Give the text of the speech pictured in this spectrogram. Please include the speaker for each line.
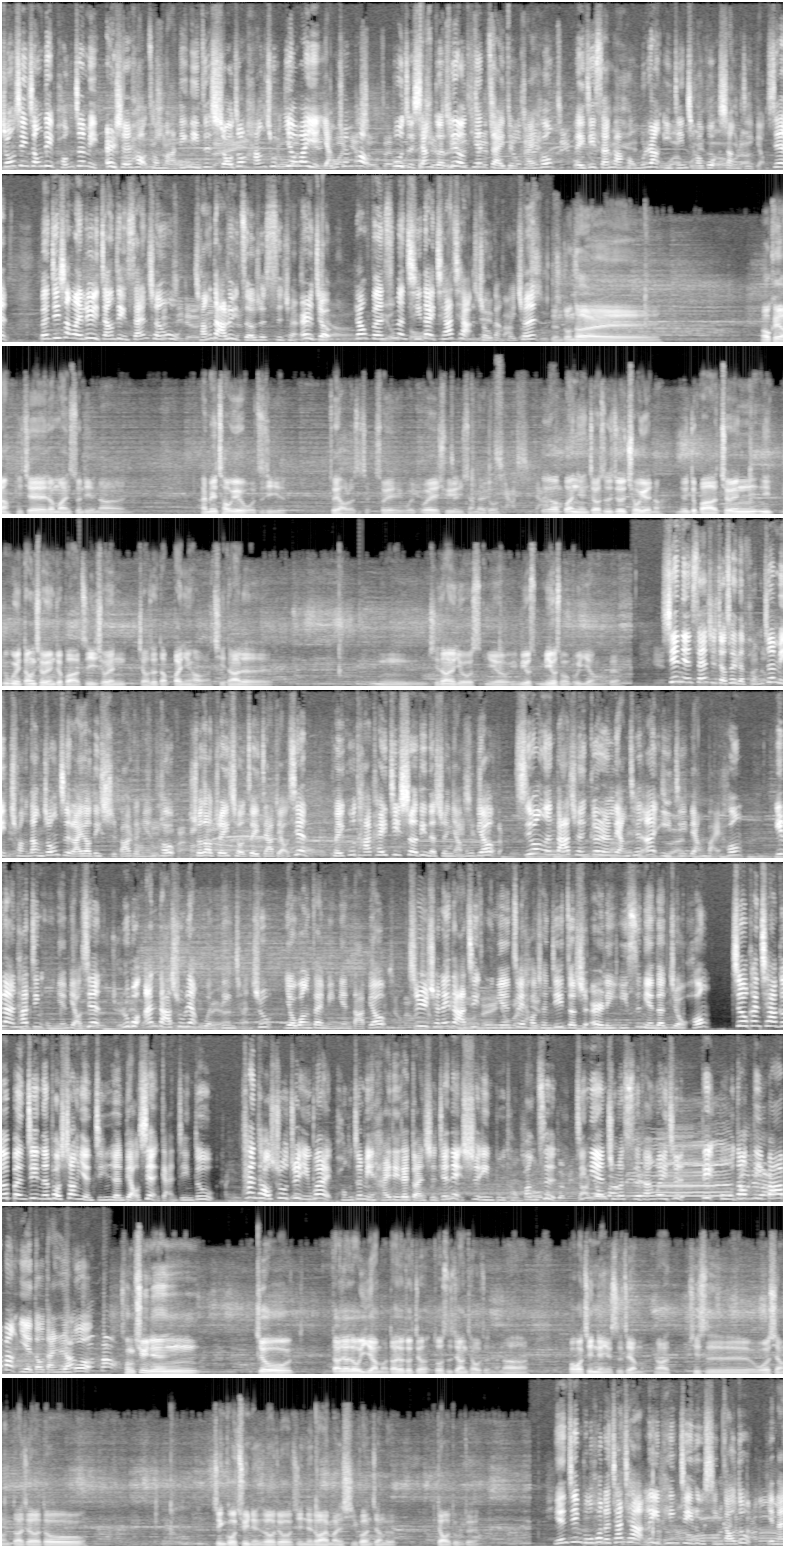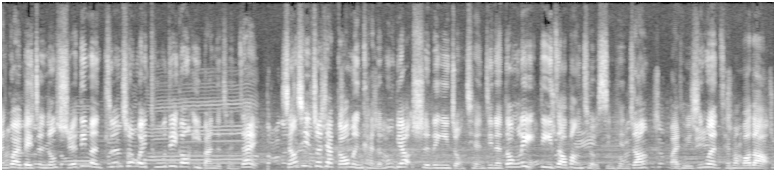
Speaker 1: 中信兄弟彭振敏二十二号从马丁尼兹手中夯出右外野阳春炮，不止相隔六天再度开轰，累计三发红不让已经超过上季表现。本季上垒率将近三成五，长打率则是四成二九，让粉丝们期待恰恰手感回春。
Speaker 2: 等状态 OK 啊，一切都蛮顺利，那还没超越我自己最好的，所以我不会去想太多。对要扮演角色就是球员了，因为就把球员，你如果你当球员，就把自己球员角色当扮演好了，其他的，嗯，其他的有有没有没有什么不一样，对。
Speaker 1: 现年三十九岁的彭振敏闯荡中职来到第十八个年头，说到追求最佳表现，回顾他开季设定的生涯目标，希望能达成个人两千安以及两百轰。依然他近五年表现，如果安达数量稳定产出，有望在明年达标。至于全垒打近五年最好成绩，则是二零一四年的九轰。就看恰哥本季能否上演惊人表现，赶进度。探讨数据以外，彭正敏还得在短时间内适应不同棒次。今年除了四番位置，第五到第八棒也都担任过。
Speaker 2: 从去年就大家都一样嘛，大家都这都是这样调整的。那包括今年也是这样嘛。那其实我想大家都经过去年之后，就今年都还蛮习惯这样的调度，对。
Speaker 1: 严禁捕获的恰恰力拼纪录新高度，也难怪被阵中学弟们尊称为土地公一般的存在。相信这下高门槛的目标是另一种前进的动力，缔造棒球新篇章。YTV 新闻采访报道。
